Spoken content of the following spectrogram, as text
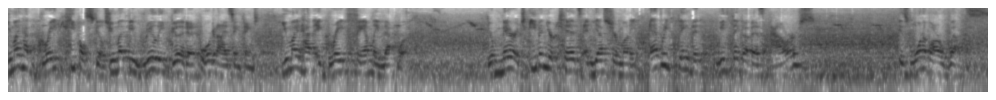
You might have great people skills. You might be really good at organizing things. You might have a great family network. Your marriage, even your kids, and yes, your money, everything that we think of as ours is one of our wealths.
